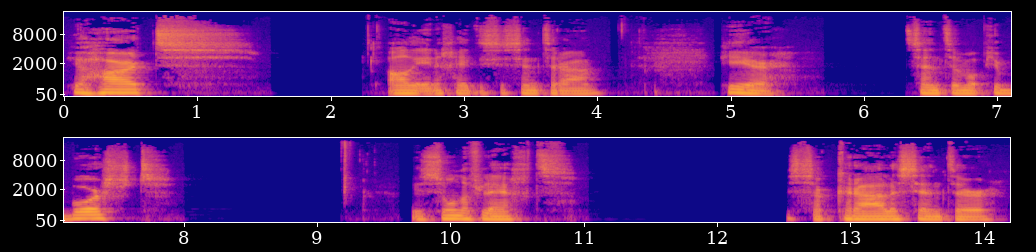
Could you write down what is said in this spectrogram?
je hart, al die energetische centra. Hier, het centrum op je borst, je zonnevlecht, je sacrale center,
